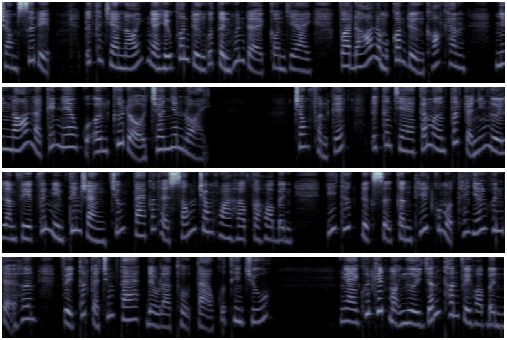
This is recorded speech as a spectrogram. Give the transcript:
Trong sứ điệp, Đức Thánh Cha nói Ngài hiểu con đường của tình huynh đệ còn dài và đó là một con đường khó khăn, nhưng nó là cái neo của ơn cứu độ cho nhân loại. Trong phần kết, Đức Thánh Cha cảm ơn tất cả những người làm việc với niềm tin rằng chúng ta có thể sống trong hòa hợp và hòa bình, ý thức được sự cần thiết của một thế giới huynh đệ hơn vì tất cả chúng ta đều là thụ tạo của Thiên Chúa. Ngài khuyến khích mọi người dấn thân vì hòa bình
